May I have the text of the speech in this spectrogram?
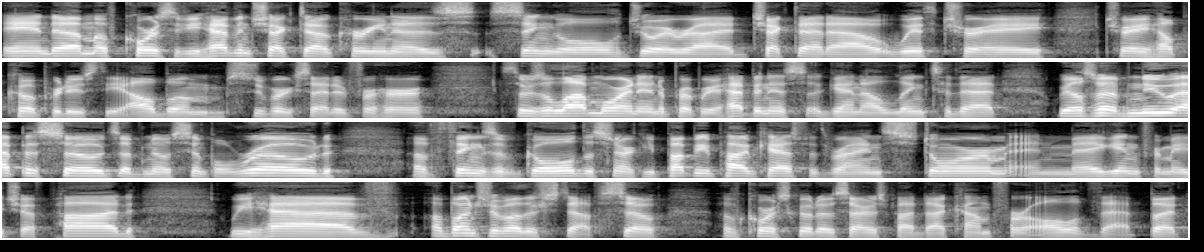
And um, of course, if you haven't checked out Karina's single Joyride, check that out with Trey. Trey helped co produce the album. Super excited for her. So there's a lot more on Inappropriate Happiness. Again, I'll link to that. We also have new episodes of No Simple Road, of Things of Gold, the Snarky Puppy podcast with Ryan Storm and Megan from HF Pod. We have a bunch of other stuff. So, of course, go to osirispod.com for all of that. But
